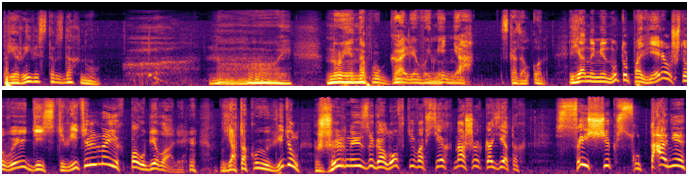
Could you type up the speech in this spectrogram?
прерывисто вздохнул. «Ну, ну и напугали вы меня», — сказал он. Я на минуту поверил, что вы действительно их поубивали. Я такую видел жирные заголовки во всех наших газетах. Сыщик в сутане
